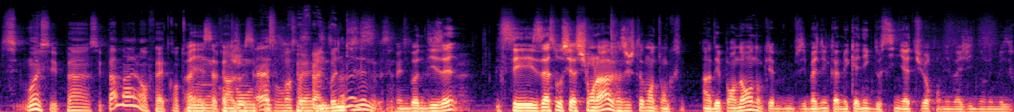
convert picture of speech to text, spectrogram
c'est- ouais, c'est pas, c'est pas mal en fait. Quand Ouais, on, ça fait quand un jeu, on- ça- fait- une bonne dizaine. Ça, fait une bonne dizaine. Ces associations-là, justement, donc indépendants, donc j'imagine que la mécanique de signature qu'on imagine dans les maisons,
